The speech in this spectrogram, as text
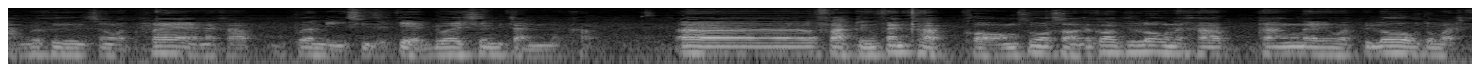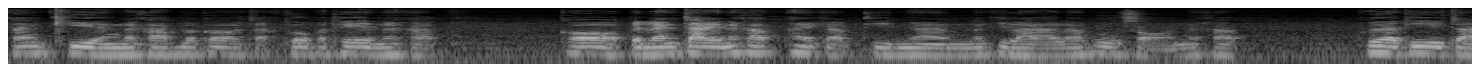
3 ก็คือจังหวัดแพร่นะครับ เพื่อหนีศรีสะเกษด้วยเช่นกันนะครับฝากถึงแฟนคลับของสโมสรตะกร้อพิโลกนะครับทั้งในจังหวัดพิโลกจังหวัดข้างเคียงนะครับ แล้วก็จากทั่วประเทศนะครับ ก็เป็นแรงใจนะครับให้กับทีมงานนักกีฬาและผู้สอนนะครับ เพื่อที่จะ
